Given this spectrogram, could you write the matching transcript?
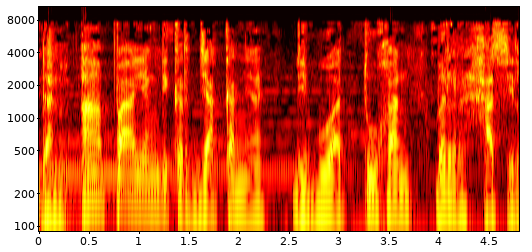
dan apa yang dikerjakannya dibuat Tuhan berhasil.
